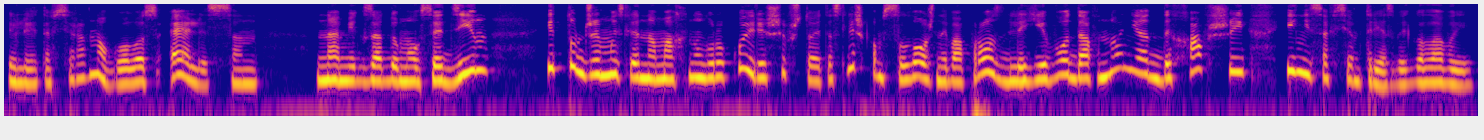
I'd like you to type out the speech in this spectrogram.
Или это все равно голос Эллисон? На миг задумался Дин — и тут же мысленно махнул рукой, решив, что это слишком сложный вопрос для его давно не отдыхавшей и не совсем трезвой головы.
